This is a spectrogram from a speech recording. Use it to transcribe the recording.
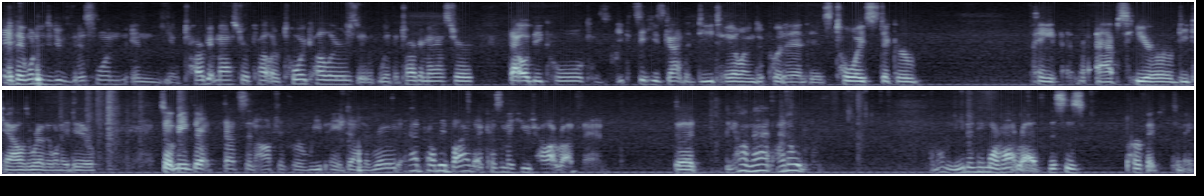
If they wanted to do this one in you know Target Master color, toy colors uh, with the Target Master, that would be cool because you can see he's got the detailing to put in his toy sticker paint apps here or decals or whatever they want to do. So I mean that that's an option for a repaint down the road, and I'd probably buy that because I'm a huge Hot Rod fan. But beyond that, I don't I don't need any more Hot Rods. This is perfect to me.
